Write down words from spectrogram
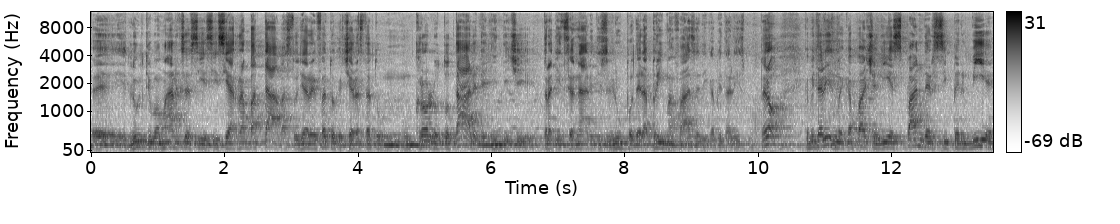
eh, l'ultimo Marx si, si, si, arrabattava a studiare il fatto che c'era stato un, un, crollo totale degli indici tradizionali di sviluppo della prima fase di capitalismo. Però il capitalismo è capace di espandersi per vie,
